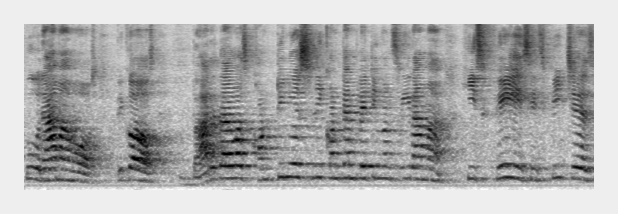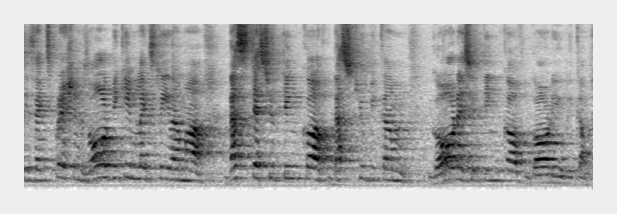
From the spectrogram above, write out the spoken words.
who Rama was, because Bharata was continuously contemplating on Sri Rama. His face, his features, his expressions all became like Sri Rama. Dust as you think of, dust you become. God as you think of, God you become.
